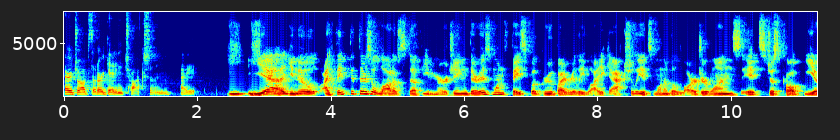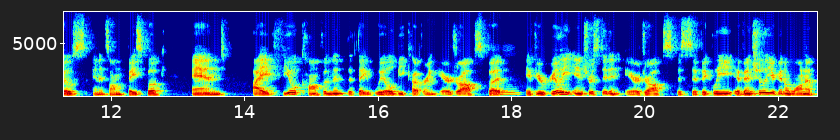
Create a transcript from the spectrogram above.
airdrops that are getting traction, right? Yeah, you know, I think that there's a lot of stuff emerging. There is one Facebook group I really like, actually. It's one of the larger ones. It's just called EOS, and it's on Facebook. And I feel confident that they will be covering airdrops, but mm. if you're really interested in airdrops specifically, eventually you're going to want to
